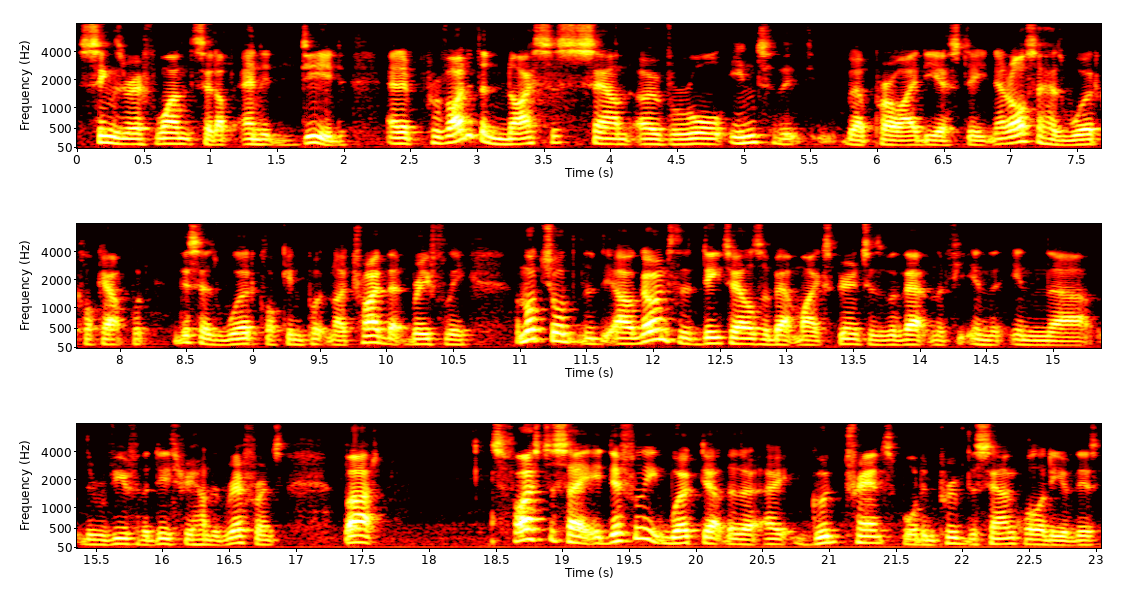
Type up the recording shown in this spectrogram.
Singxer F1 setup, and it did. And it provided the nicest sound overall into the, the Pro iDSD. Now it also has word clock output. This has word clock input, and I tried that briefly. I'm not sure. The, I'll go into the details about my experiences with that in the in the in uh, the review for the D300 reference, but Suffice to say, it definitely worked out that a good transport improved the sound quality of this,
